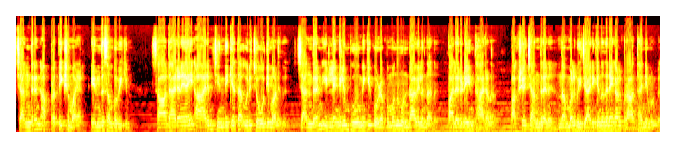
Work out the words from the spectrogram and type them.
ചന്ദ്രൻ അപ്രത്യക്ഷമായാൽ എന്ത് സംഭവിക്കും? സാധാരണയായി ആരും ചിന്തിക്കാത്ത ഒരു ചോദ്യമാണിത്. ചന്ദ്രൻ ഇല്ലെങ്കിലും ഭൂമിക്ക് കുഴപ്പമൊന്നും ഉണ്ടാവില്ലെന്നാണ് പലരുടെയും ധാരണ. പക്ഷേ ചന്ദ്രന് നമ്മൾ വിചാരിക്കുന്നതിനേക്കാൾ പ്രാധാന്യമുണ്ട്.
